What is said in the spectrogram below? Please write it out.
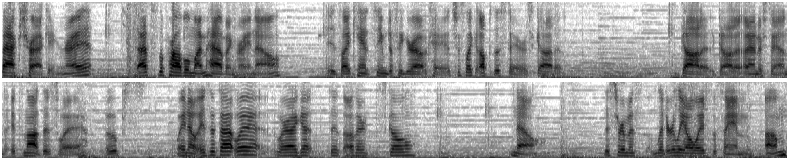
Backtracking, right? That's the problem I'm having right now. Is I can't seem to figure out... Okay, it's just like up the stairs. Got it. Got it, got it. I understand. It's not this way. Oops. Wait, no, is it that way? Where I get the other skull? No. This room is literally always the same. Um...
